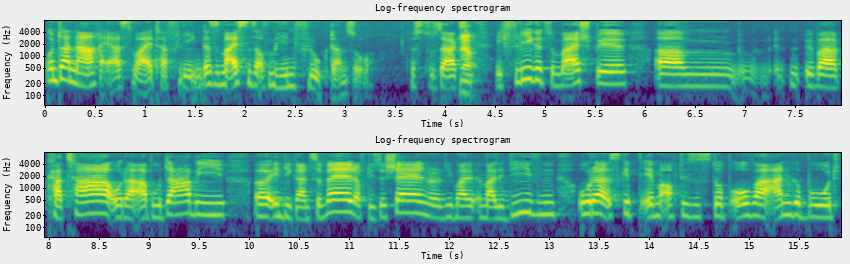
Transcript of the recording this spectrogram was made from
und danach erst weiterfliegen. Das ist meistens auf dem Hinflug dann so dass du sagst, ja. ich fliege zum Beispiel ähm, über Katar oder Abu Dhabi äh, in die ganze Welt, auf die Seychellen oder die Mal Malediven. Oder es gibt eben auch dieses Stopover-Angebot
